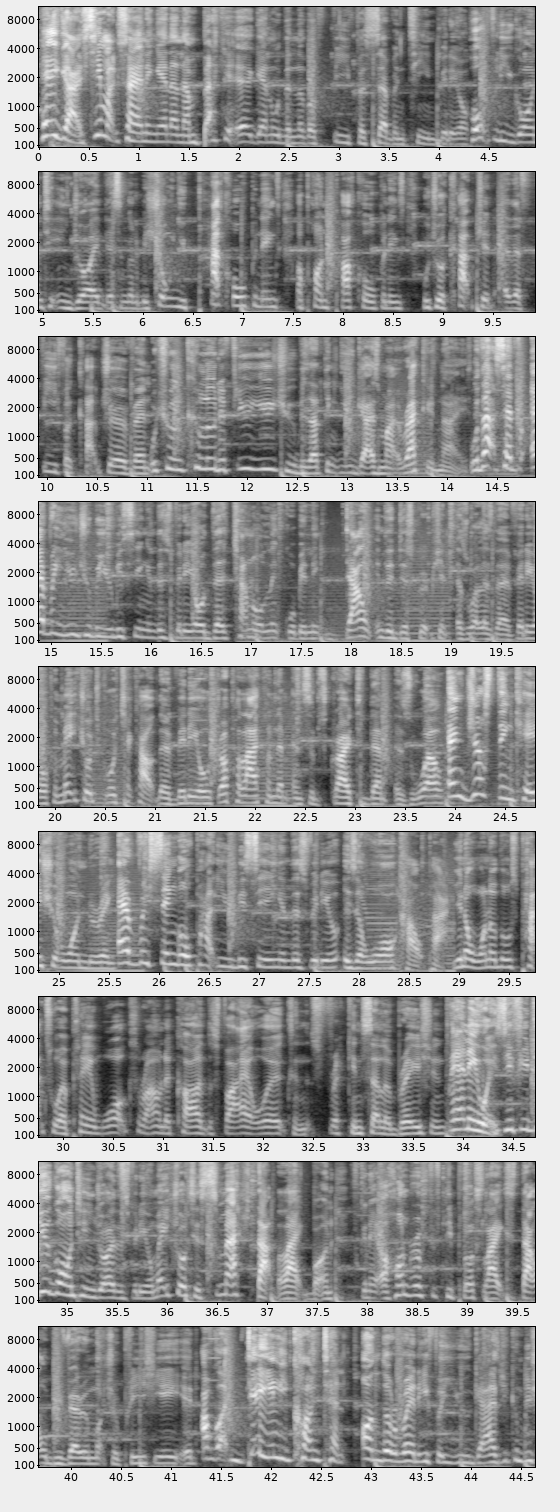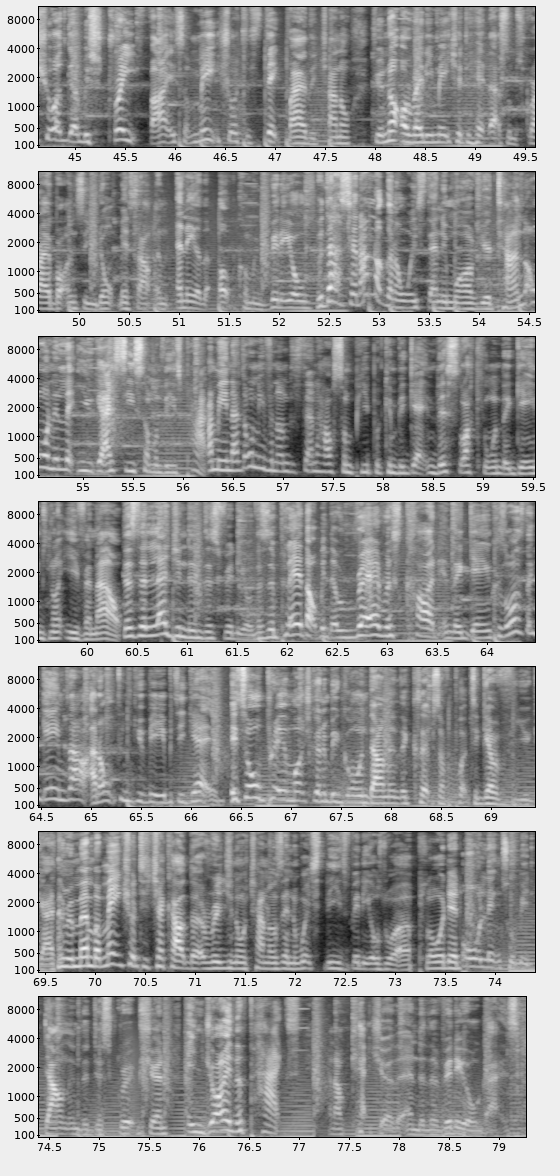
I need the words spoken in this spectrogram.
Hey guys, C-Max signing in and I'm back here again with another FIFA 17 video. Hopefully you're going to enjoy this. I'm going to be showing you pack openings upon pack openings which were captured at the FIFA capture event which will include a few YouTubers I think you guys might recognize. With that said, for every YouTuber you'll be seeing in this video, their channel link will be linked down in the description as well as their video. So make sure to go check out their videos, drop a like on them and subscribe to them as well. And just in case you're wondering, every single pack you'll be seeing in this video is a walkout pack. You know, one of those packs where a player walks around the car, there's fireworks and it's freaking celebration. Anyways, if you do go on to enjoy this video, make sure to smash that like button. If you can hit 150 plus likes, that would be very much appreciated. I've got daily content on the ready for you guys. You can be sure it's gonna be straight fire, so make sure to stick by the channel. If you're not already, make sure to hit that subscribe button so you don't miss out on any of the upcoming videos. With that said, I'm not gonna waste any more of your time. I want to let you guys see some of these packs. I mean, I don't even understand how some people can be getting this lucky when the game's not even out. There's a legend in this video. There's a player that be the rarest card in the game because once the game's out, I don't think you'll be able to get it. It's all pretty much going to be going down in the clips I've put together for you guys. And remember, make sure to check out the original channels in which these videos were uploaded. All links will be down in the description. Enjoy the packs and I'll catch you at the end of the video, guys.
